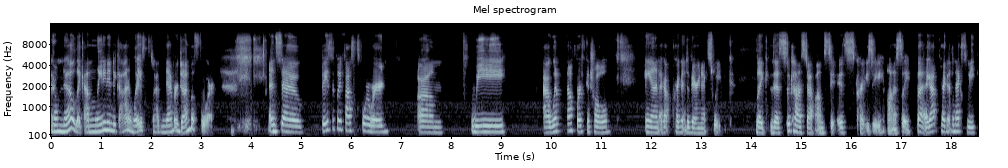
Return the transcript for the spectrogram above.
I don't know. Like I'm leaning into God in ways that I've never done before. And so basically fast forward, um, we I went off birth control and I got pregnant the very next week. Like this, the kind of stuff I'm, it's crazy, honestly. But I got pregnant the next week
